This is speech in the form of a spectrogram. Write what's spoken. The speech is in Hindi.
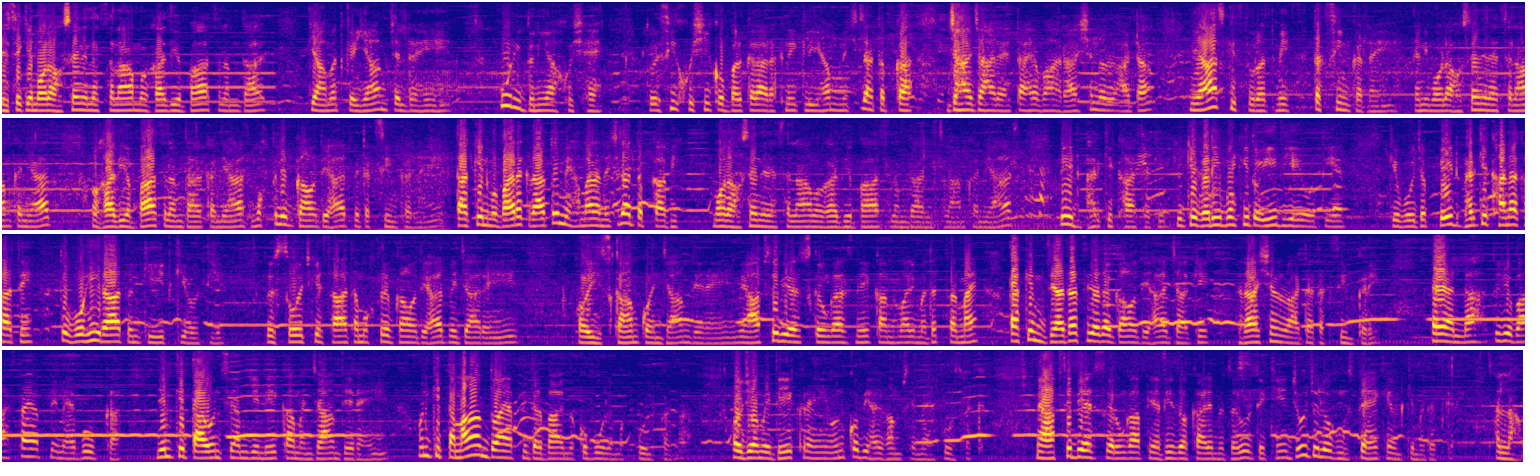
जैसे कि मौला हुसैन सलाम और गाजी अब्बास अलमदार की आमद के अयाम चल रहे हैं। पूरी दुनिया खुश है। तो इसी खुशी को बरकरार रखने के लिए हम निचला तबका जहाँ जहाँ रहता है, वहाँ राशन और आटा न्याज की सूरत में तकसीम कर रहे हैं। यानी मौला हुसैन सलाम का न्याज और गाजी अब्बास अलमदार का न्याज मुख्तलिफ़ गाँव देहात में तकसीम कर रहे हैं। ताकि इन मुबारक रातों में हमारा निचला तबका भी मौला हुसैन सलाम और गाजी अब्बास अलमदार का न्याज पेट भर के खा सके। क्योंकि गरीबों की तो ईद यही होती है कि वो जब पेट भर के खाना खाते हैं तो वही रात उनकी ईद की होती है। तो इस सोच के साथ हम मुख्तलिफ़ गाँव देहात में जा रहे हैं और इस काम को अंजाम दे रहे हैं। मैं आपसे भी अर्ज़ करूँगा, इस नए काम हमारी मदद फरमाएँ, ताकि हम ज़्यादा से ज़्यादा गाँव देहात जाके राशन और आटा तकसीम करें। ए अल्लाह, तुझे वास्ता है अपने महबूब का, जिनके ताउन से हम ये नए काम अंजाम दे रहे हैं। उनकी तमाम दुआएँ अपने दरबार में कबूल और मकबूल फरमा। और जो हमें देख रहे हैं, उनको भी हर गम से महफूज रख। मैं आपसे भी अर्ज़ करूँगा अपने अज़ीज़ वकार में ज़रूर देखें जो जो लोग मुस्तक हैं उनकी मदद करें। अल्लाह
